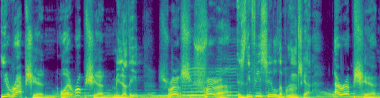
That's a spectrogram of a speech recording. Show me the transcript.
Eruption, o Eruption, millor dit, és difícil de pronunciar, Eruption,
